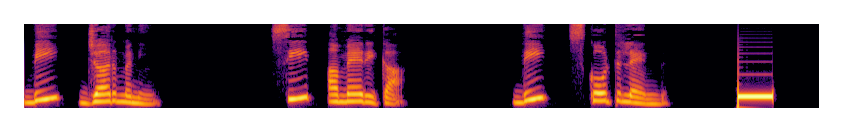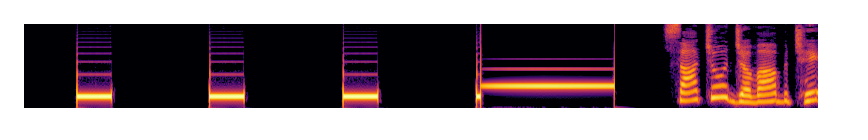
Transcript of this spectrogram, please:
B Germany C America D Scotland સાચો જવાબ છે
